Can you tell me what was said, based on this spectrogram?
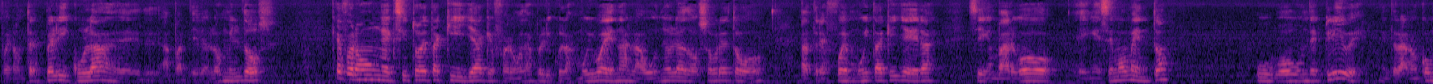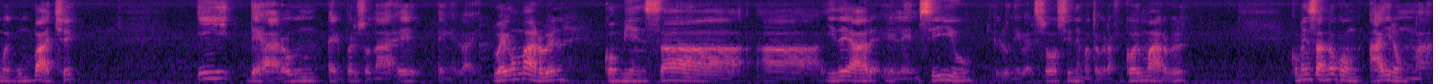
fueron tres películas eh, a partir del 2002, que fueron un éxito de taquilla, que fueron unas películas muy buenas, la 1 y la 2 sobre todo, la 3 fue muy taquillera, sin embargo, en ese momento hubo un declive, entraron como en un bache y dejaron el personaje en el aire. Luego Marvel comienza a idear el MCU, el universo cinematográfico de Marvel, comenzando con Iron Man,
